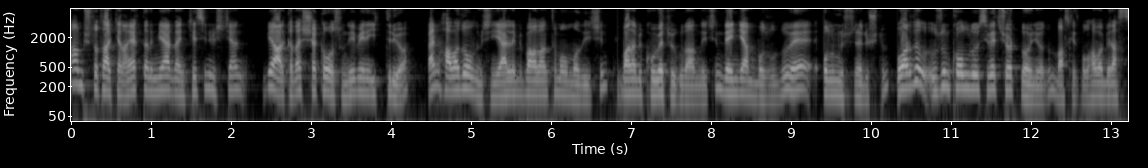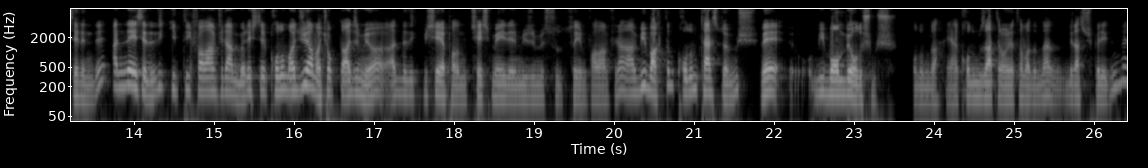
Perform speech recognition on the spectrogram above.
Tam şut atarken ayaklarım yerden kesilmişken bir arkadaş şaka olsun diye beni ittiriyor. Ben havada olduğum için yerle bir bağlantım olmadığı için bana bir kuvvet uygulandığı için dengem bozuldu ve kolumun üstüne düştüm. Bu arada uzun kollu sweatshirtle oynuyordum basketbol. Hava biraz serindi. Hani neyse dedik gittik falan filan böyle işte kolum acıyor ama çok da acımıyor. Hadi dedik bir şey yapalım. Çeşmeye gidelim yüzümü su tutayım falan filan. Abi bir baktım kolum ters dönmüş ve bir bombe oluşmuş kolumda. Yani kolumu zaten oynatamadığımdan biraz şüpheliydim ve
